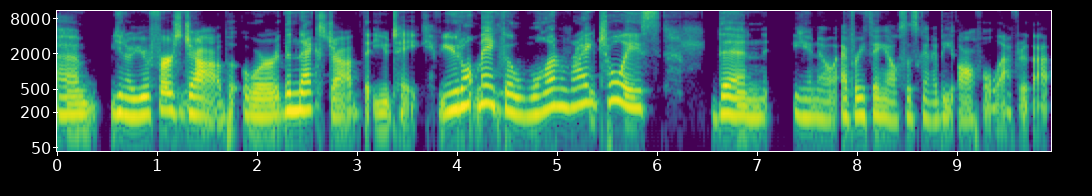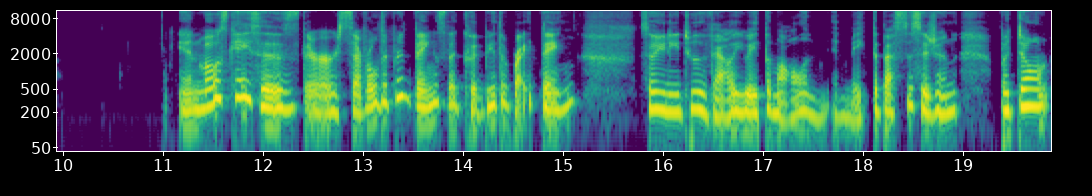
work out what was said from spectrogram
um, you know, your first job or the next job that you take. If you don't make the one right choice, then, you know, everything else is going to be awful after that. In most cases, there are several different things that could be the right thing. So you need to evaluate them all and, and make the best decision, but don't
